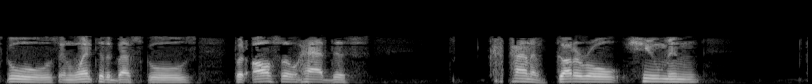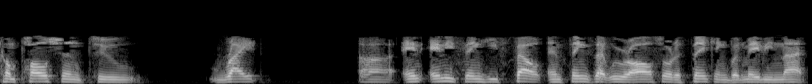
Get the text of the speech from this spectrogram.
schools and went to the best schools, but also had this kind of guttural human compulsion to write uh in anything he felt and things that we were all sort of thinking but maybe not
